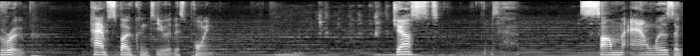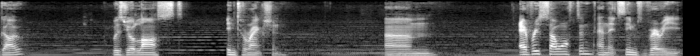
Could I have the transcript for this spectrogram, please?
group have spoken to you at this point. Just some hours ago was your last interaction. Um, every so often, and it seems very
